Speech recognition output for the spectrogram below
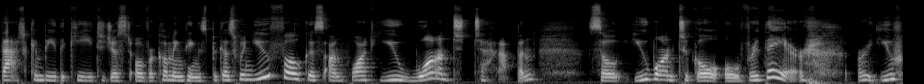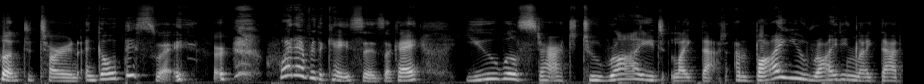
that can be the key to just overcoming things because when you focus on what you want to happen, so you want to go over there, or you want to turn and go this way, or whatever the case is, okay? You will start to ride like that. And by you riding like that,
